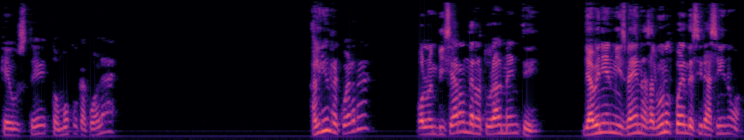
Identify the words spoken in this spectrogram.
que usted tomó Coca-Cola? ¿Alguien recuerda? ¿O lo enviciaron de naturalmente? Ya venía en mis venas. Algunos pueden decir así, no,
